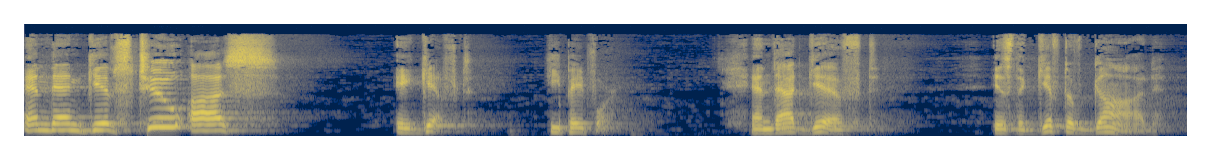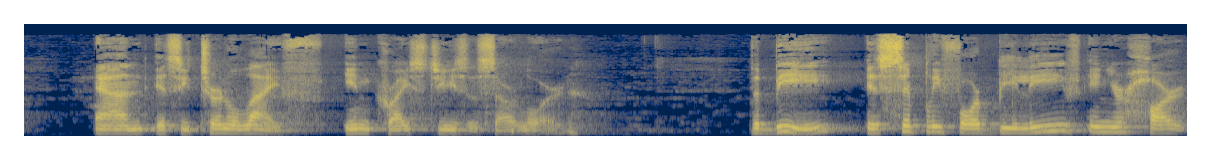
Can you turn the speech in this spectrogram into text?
and then gives to us a gift he paid for. And that gift is the gift of God and its eternal life in Christ Jesus our Lord. The B is simply for believe in your heart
